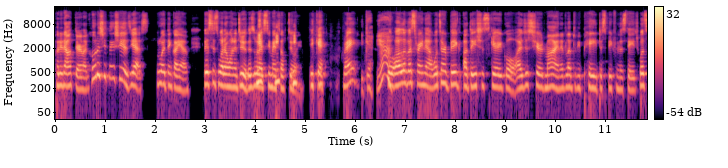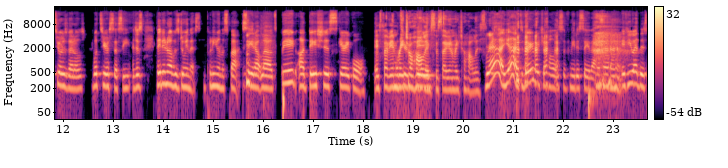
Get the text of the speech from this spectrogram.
Put it out there. Like, who does she think she is? Yes. Who do I think I am? This is what I want to do. This is what I see myself doing. ¿Y qué? Right? You can, yeah. So all of us right now, what's our big, audacious, scary goal? I just shared mine. I'd love to be paid to speak from the stage. What's yours, Vettles? What's yours, Ceci? I just they didn't know I was doing this. I'm putting you on the spot. Say it out loud. Big, audacious, scary goal. Está bien What's Rachel Hollis. big- Está bien Rachel Hollis. Yeah, yeah. It's very Rachel Hollis of me to say that. If you had this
